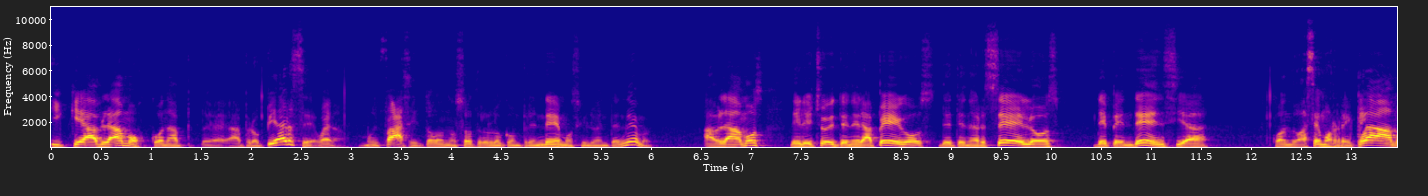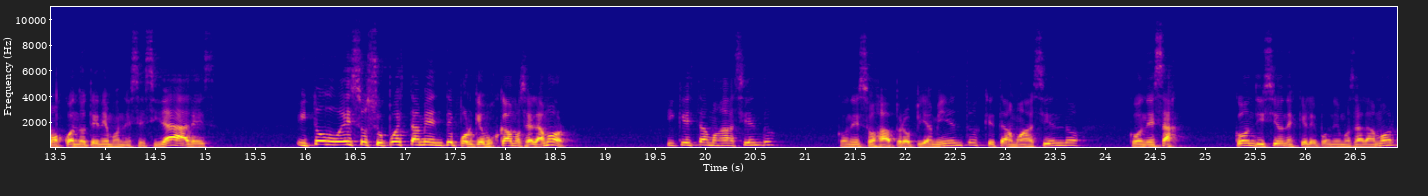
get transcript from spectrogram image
¿Y qué hablamos con eh, apropiarse? Bueno, muy fácil, todos nosotros lo comprendemos y lo entendemos. Hablamos del hecho de tener apegos, de tener celos, dependencia, cuando hacemos reclamos, cuando tenemos necesidades. Y todo eso supuestamente porque buscamos el amor. ¿Y qué estamos haciendo con esos apropiamientos? ¿Qué estamos haciendo con esas condiciones que le ponemos al amor?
